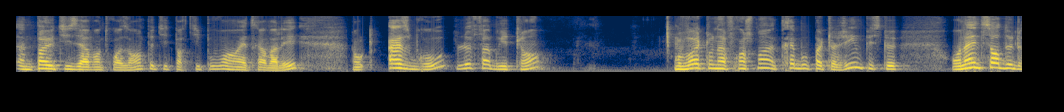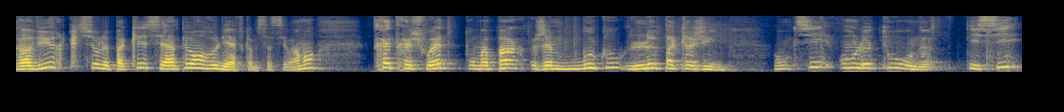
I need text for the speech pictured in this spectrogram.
à ne pas utiliser avant 3 ans, petite partie pouvant être avalée. Donc Hasbro, le fabricant, on voit qu'on a franchement un très beau packaging, puisque on a une sorte de gravure sur le paquet, c'est un peu en relief comme ça, c'est vraiment très très chouette. Pour ma part, j'aime beaucoup le packaging. Donc si on le tourne ici,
